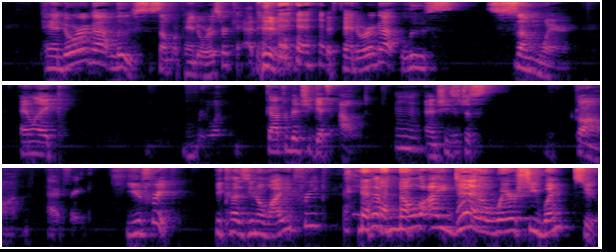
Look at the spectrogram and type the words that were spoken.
Pandora got loose somewhere, Pandora's her cat. if, Pandora got loose somewhere, and like, God forbid she gets out, Mhm. and she's just gone, I would freak. you'd freak. Because you know why you'd freak? You have no idea where she went to.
